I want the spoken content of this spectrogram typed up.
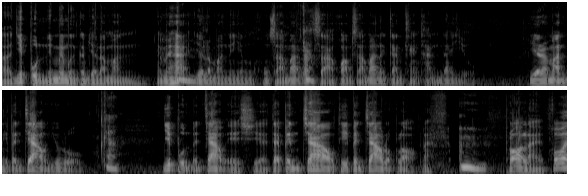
อญี่ปุ่นนี่ไม่เหมือนกับเยอรมันเห็นไหมฮะเยอรมันนี่ยังคงสามารถรักษาความสามารถในการแข่งขันได้อยู่ เยอรมันนี่เป็นเจ้ายุโรปกับญี่ปุ่นเป็นเจ้าเอเชีย แต่เป็นเจ้าที่เป็นเจ้าหลอกๆนะอืมเพราะอะไรเพราะว่า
